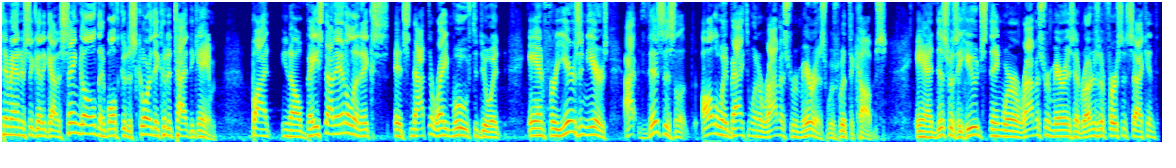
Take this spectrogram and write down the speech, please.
Tim Anderson could have got a single. They both could have scored. They could have tied the game. But, you know, based on analytics, it's not the right move to do it. And for years and years, I, this is all the way back to when Aramis Ramirez was with the Cubs. And this was a huge thing where Aramis Ramirez had runners at first and second.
